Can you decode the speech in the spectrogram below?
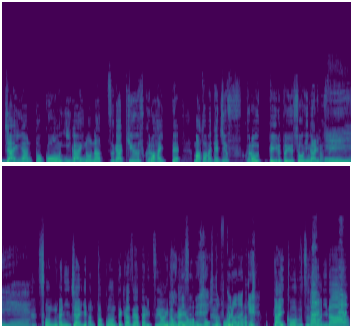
ジャイアントコーン以外のナッツが9袋入ってまとめて10袋売っているという商品があります。ええ。そんなにジャイアントコーンって風当たり強いのかよ、ね。一袋だけ。大好物なのにな。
